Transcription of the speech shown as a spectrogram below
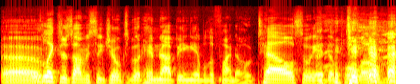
like, there's obviously jokes about him not being able to find a hotel, so he had to pull over.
